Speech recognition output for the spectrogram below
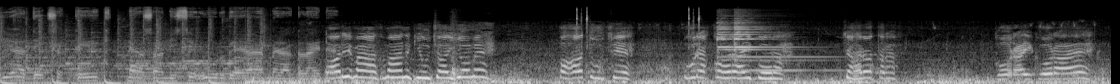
किया, देख सकते हैं कितने आसानी से उड़ गया है मेरा ग्लाइडर और ये मैं आसमान की ऊंचाइयों में बहुत ऊँचे, पूरा कोहरा ही कोहरा, चारों तरफ़ कोहरा ही कोहरा है।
